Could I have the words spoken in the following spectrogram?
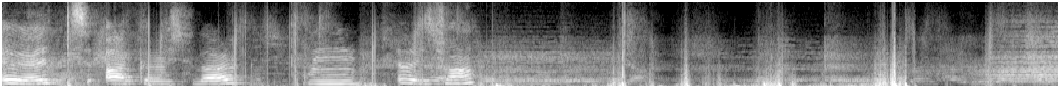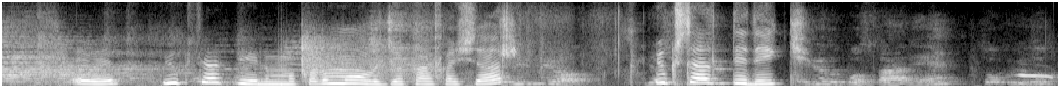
Evet arkadaşlar. Hmm, Evet şu an. Evet. Yükselt diyelim bakalım ne olacak arkadaşlar. Yükselt dedik. Gidiyorduk postaneye, sokuyorduk.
